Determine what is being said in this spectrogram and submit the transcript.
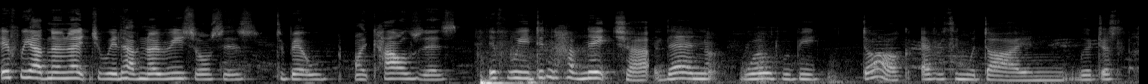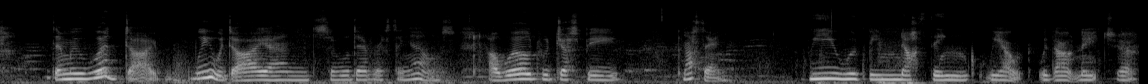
If we had no nature, we'd have no resources to build like houses. If we didn't have nature, then world would be dark. Everything would die, and we'd just then we would die. We would die, and so would everything else. Our world would just be nothing. We would be nothing without, without nature.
